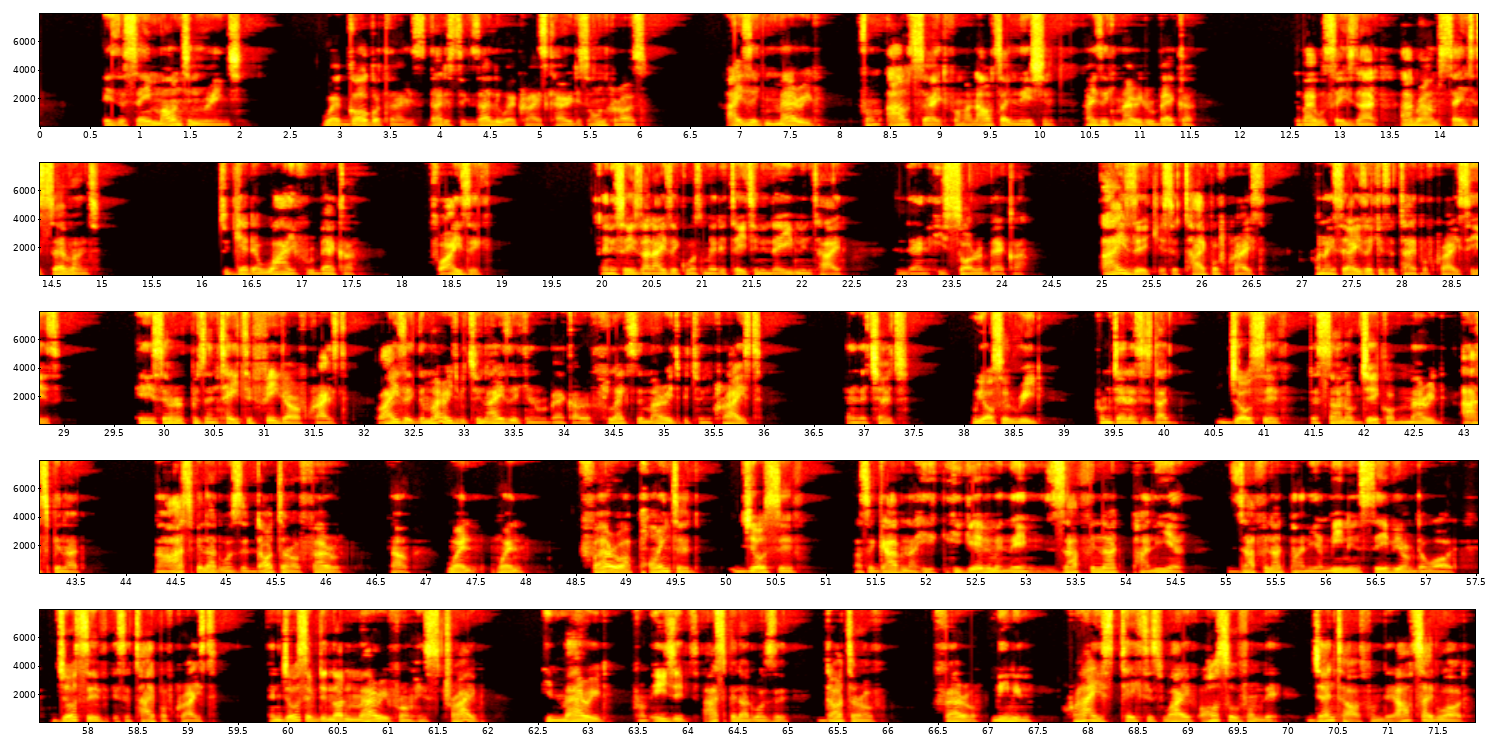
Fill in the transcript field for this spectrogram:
is the same mountain range where Golgotha is. That is exactly where Christ carried his own cross. Isaac married from outside, from an outside nation. Isaac married Rebekah. The Bible says that Abraham sent a servant to get a wife, Rebekah, for Isaac. And he says that Isaac was meditating in the evening tide, and then he saw Rebekah. Isaac is a type of Christ. When I say Isaac is a type of Christ, he is, he is a representative figure of Christ. Isaac, the marriage between Isaac and Rebekah reflects the marriage between Christ and the church. We also read from Genesis that Joseph, the son of Jacob, married Asenath. Now, Asenath was the daughter of Pharaoh. Now, when, when Pharaoh appointed Joseph as a governor, he, he gave him a name, Zaphenath Paneah. Zaphenath Paneah, meaning savior of the world. Joseph is a type of Christ. And Joseph did not marry from his tribe. He married from Egypt. Asenath was the daughter of Pharaoh, meaning Christ takes his wife also from the Gentiles, from the outside world.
